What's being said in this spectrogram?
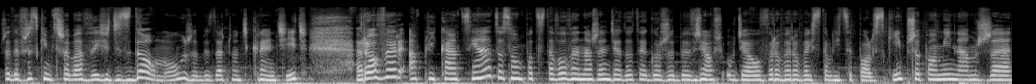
Przede wszystkim trzeba wyjść z domu, żeby zacząć kręcić. Rower, aplikacja to są podstawowe narzędzia do tego, żeby wziąć udział w rowerowej stolicy Polski. Przypominam, że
